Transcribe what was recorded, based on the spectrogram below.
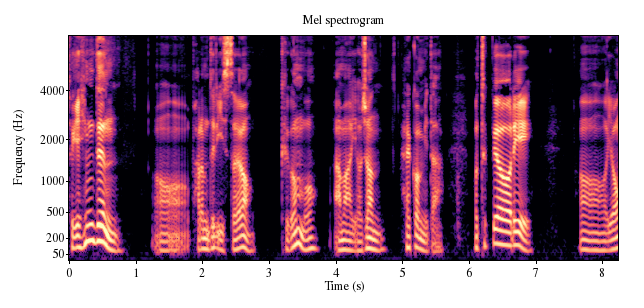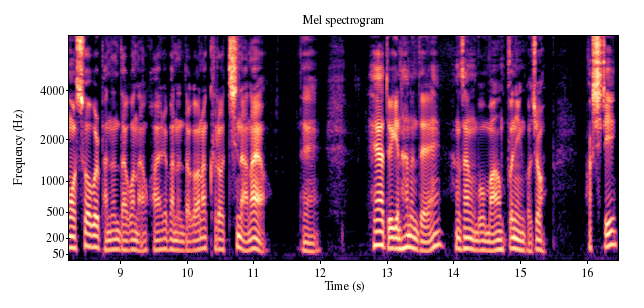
되게 힘든 어, 발음들이 있어요. 그건 뭐 아마 여전할 겁니다. 뭐 특별히 어, 영어 수업을 받는다거나 과외를 받는다거나 그렇진 않아요. 네. 해야 되긴 하는데 항상 뭐 마음뿐인 거죠. 확실히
